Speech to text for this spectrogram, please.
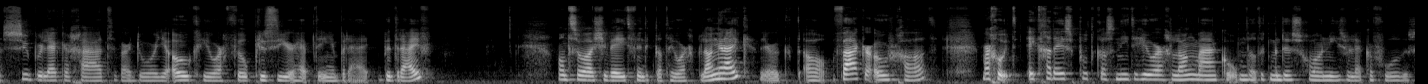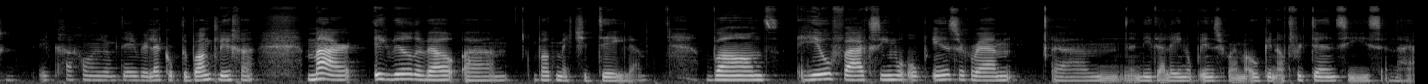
super lekker gaat. Waardoor je ook heel erg veel plezier hebt in je bedrijf. Want zoals je weet vind ik dat heel erg belangrijk. Daar heb ik het al vaker over gehad. Maar goed, ik ga deze podcast niet heel erg lang maken. Omdat ik me dus gewoon niet zo lekker voel. Dus ik ga gewoon zo meteen weer lekker op de bank liggen. Maar ik wilde wel um, wat met je delen. Want heel vaak zien we op Instagram. Um, niet alleen op Instagram, maar ook in advertenties. En nou ja,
